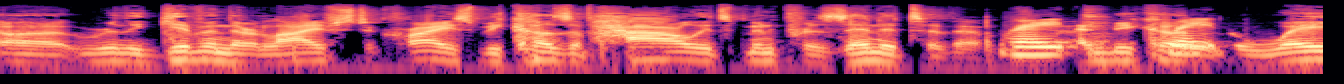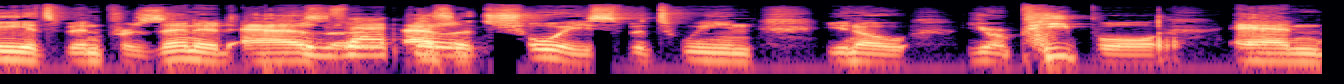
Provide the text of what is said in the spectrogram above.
uh, really given their lives to Christ because of how it's been presented to them, right? And because right. the way it's been presented as exactly. a, as a choice between you know your people and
